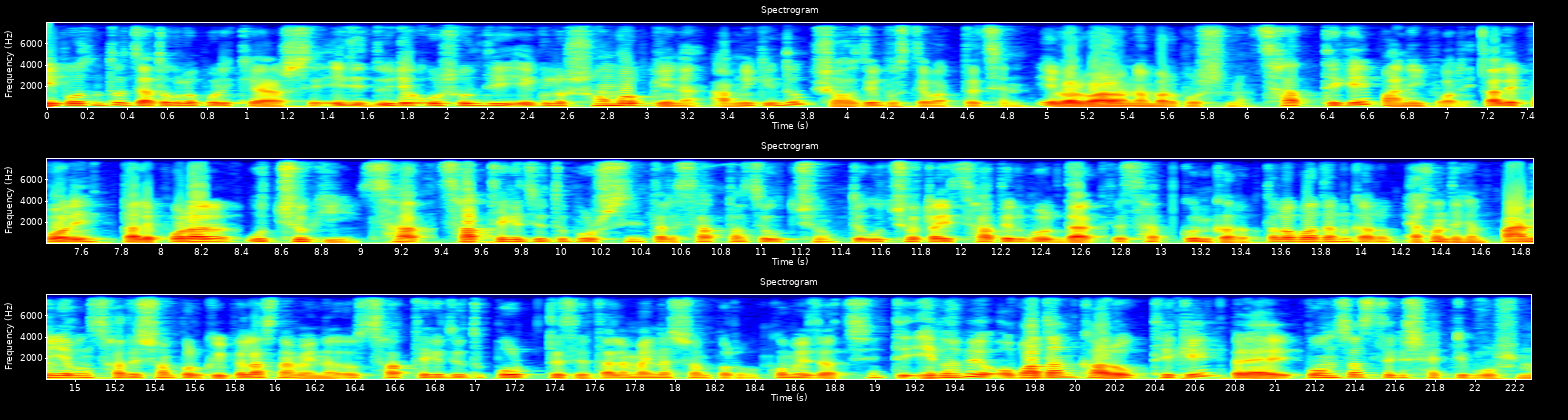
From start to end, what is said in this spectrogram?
এই পর্যন্ত যতগুলো পরীক্ষায় আসছে, এই যে দুইটা কৌশল দিয়ে এগুলো সম্ভব কিনা, আপনি কিন্তু সহজে বুঝতে পারতেছেন। এবার বারো নম্বর প্রশ্ন, ছাদ থেকে পানি পড়ে। তাহলে পরে তাহলে পড়ার উৎস কি? ছাদ ছাদ থেকে যেহেতু পড়ছে, তাহলে ছাদটা হচ্ছে উৎস। তো উৎসটাই ছাদের উপর দাগ ছাদ কোন কারক? তাহলে উপাদান কারক এখন দেখেন, পানি এবং ছাদের সম্পর্ক প্লাস না মাইনাস। ছাদ থেকে যেহেতু পড়তেছে, তাহলে মাইনাস সম্পর্ক কমে যাচ্ছে। তো এভাবে উপাদান কারক থেকে প্রায় পঞ্চাশ থেকে ষাটটি প্রশ্ন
